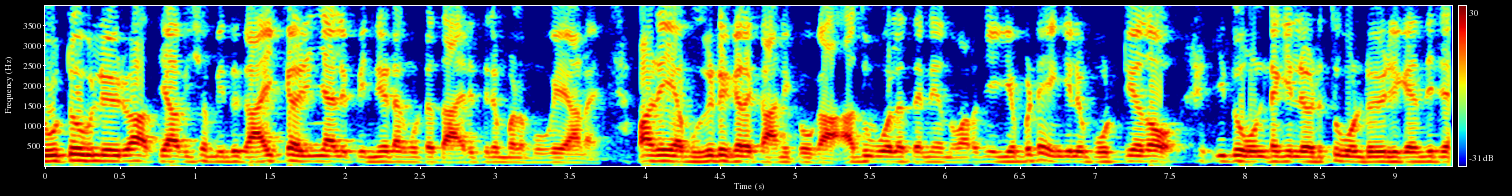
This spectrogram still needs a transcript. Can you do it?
യൂട്യൂബിൽ ഒരു അത്യാവശ്യം ഇത് കായിക്കഴിഞ്ഞാൽ പിന്നീട് അങ്ങോട്ട് ദാരിദ്ര്യം വിളമ്പുകയാണ്. പഴയ വീടുകൾ കാണിക്കുക അതുപോലെ തന്നെ എന്ന് പറഞ്ഞ് എവിടെയെങ്കിലും പൊട്ടിയതോ ഇതോ ഉണ്ടെങ്കിൽ എടുത്തു കൊണ്ടുവരിക. എന്നിട്ട്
